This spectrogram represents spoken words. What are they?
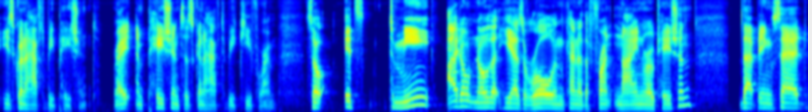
he's going to have to be patient, right? And patience is going to have to be key for him. So it's to me, I don't know that he has a role in kind of the front nine rotation. That being said,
